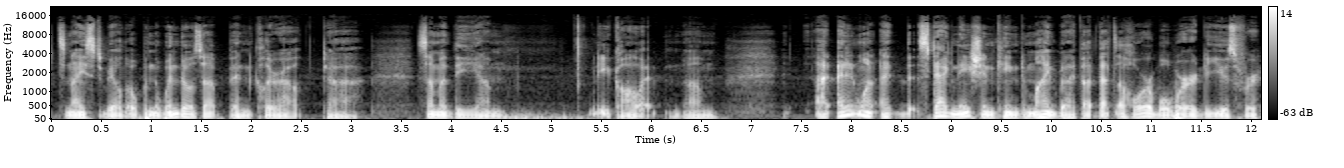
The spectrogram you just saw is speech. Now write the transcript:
It's nice to be able to open the windows up and clear out uh, some of the um, what do you call it? Um, I, I didn't want I, stagnation came to mind, but I thought that's a horrible word to use for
